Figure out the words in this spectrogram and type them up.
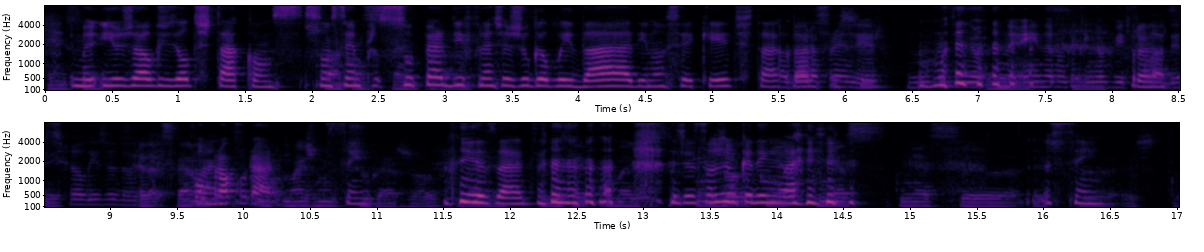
Sim, sim. E os jogos dele destacam-se. São Destacam-se sempre sempre, super é. diferentes, a jogabilidade e não sei o quê, destacam-se. Adoro aprender. Nunca tinha- ainda nunca sim. tinha ouvido Pronto. falar desses realizadores. Se calhar- se calhar Vou não- procurar. Não, não és muito Sim. jogar jogos. é? Exato. É mas Já quem somos um bocadinho mais. Conhece, conhece este, Sim. este-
